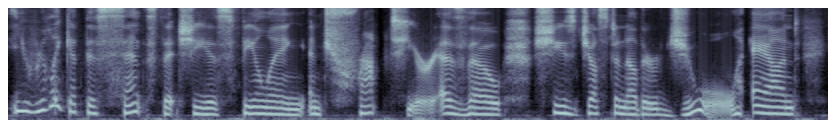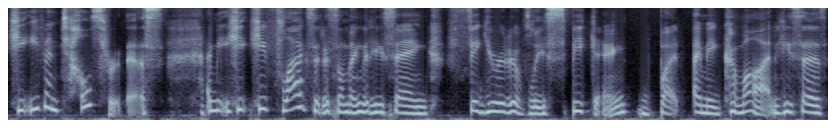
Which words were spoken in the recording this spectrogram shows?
you really get this sense that she is feeling entrapped here as though she's just another jewel. And he even tells her this. I mean, he, he flags it as something that he's saying figuratively speaking, but I mean, come on. He says,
